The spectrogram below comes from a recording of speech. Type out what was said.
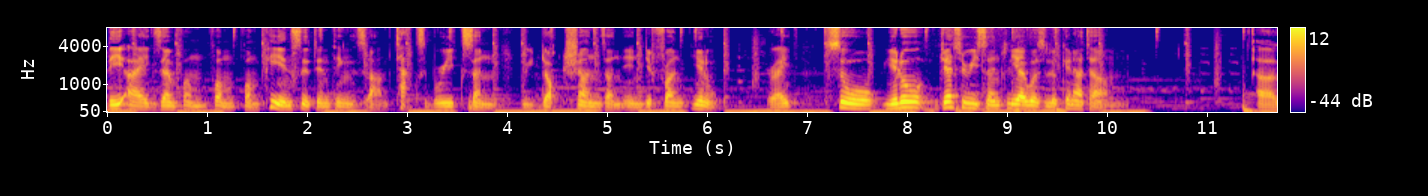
they are exempt from, from, from paying certain things, um, tax breaks and reductions and in different, you know, right? So, you know, just recently I was looking at um, uh,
